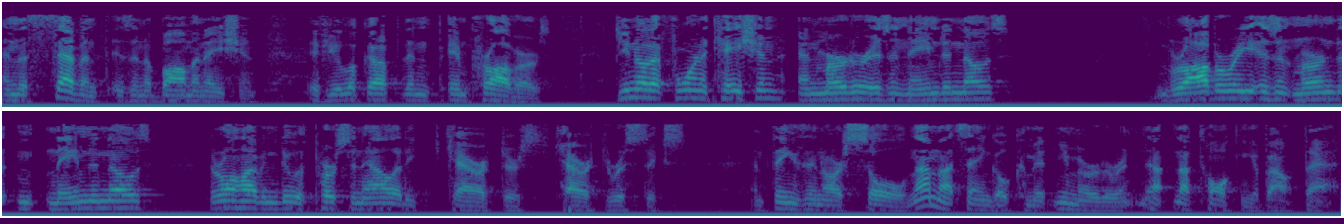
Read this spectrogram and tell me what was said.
and the seventh is an abomination. If you look up in, in Proverbs, do you know that fornication and murder isn't named in those? Robbery isn't named in those. They're all having to do with personality characters, characteristics, and things in our soul. Now, I'm not saying go commit murder, and not, not talking about that.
